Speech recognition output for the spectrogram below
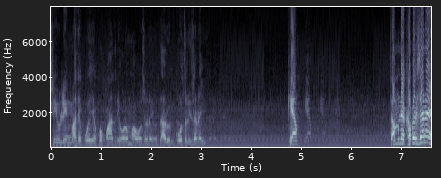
શિવલિંગ માથે કોઈ એકસો પાંત્રી વાળો માવો ચડાવ્યો દારૂની કોથળી ચડાવી કેમ? તમને ખબર છે ને?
